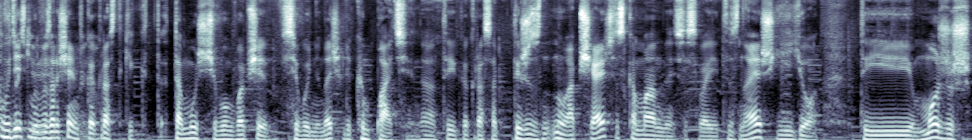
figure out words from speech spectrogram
вот здесь мы возвращаемся как раз-таки к тому, с чего мы вообще сегодня начали, к эмпатии. Да? Ты как раз, ты же ну, общаешься с командой со своей, ты знаешь ее, ты можешь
